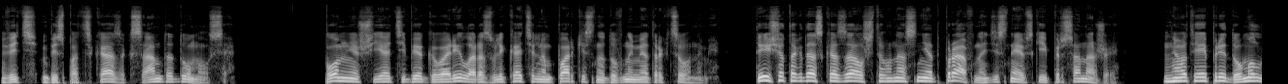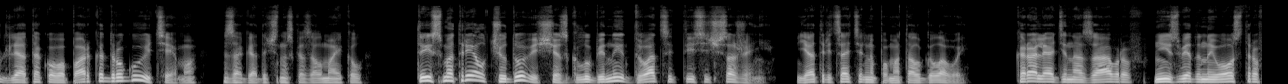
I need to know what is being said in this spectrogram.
Ведь без подсказок сам додумался. Помнишь, я тебе говорил о развлекательном парке с надувными аттракционами? Ты еще тогда сказал, что у нас нет прав на диснеевские персонажи. Вот я и придумал для такого парка другую тему, загадочно сказал Майкл. Ты смотрел «Чудовище» с глубины 20 тысяч сажений? Я отрицательно помотал головой короля динозавров, неизведанный остров.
